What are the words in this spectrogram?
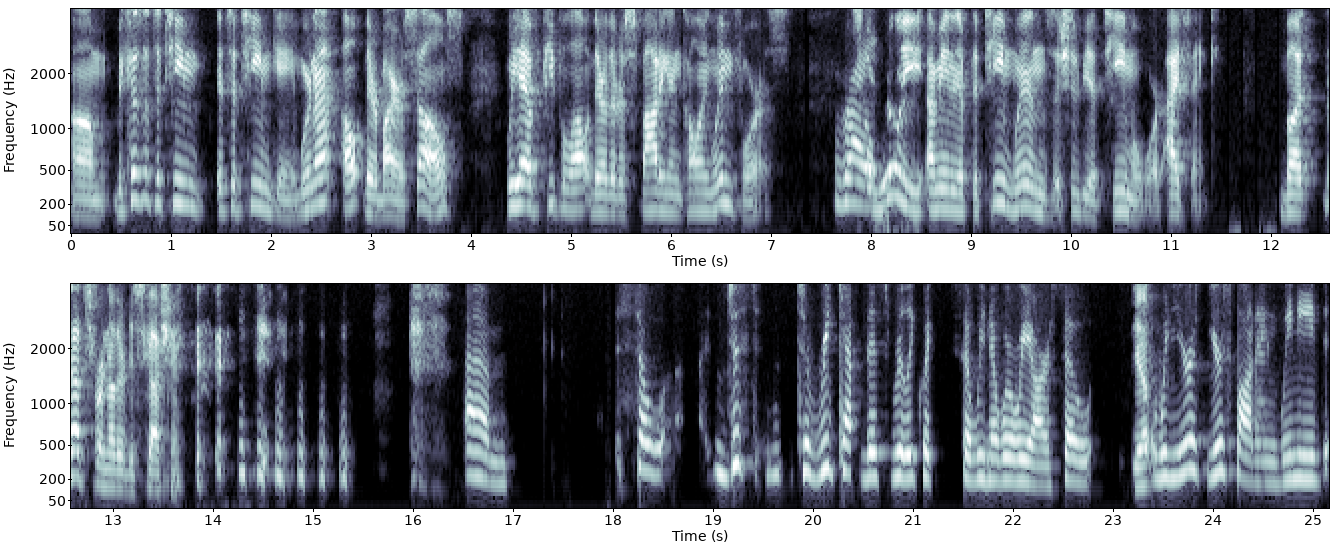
um, because it's a team. It's a team game. We're not out there by ourselves. We have people out there that are spotting and calling win for us. Right. So really, I mean, if the team wins, it should be a team award. I think, but that's for another discussion. um. So, just to recap this really quick, so we know where we are. So, yep. when you're you're spotting, we need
